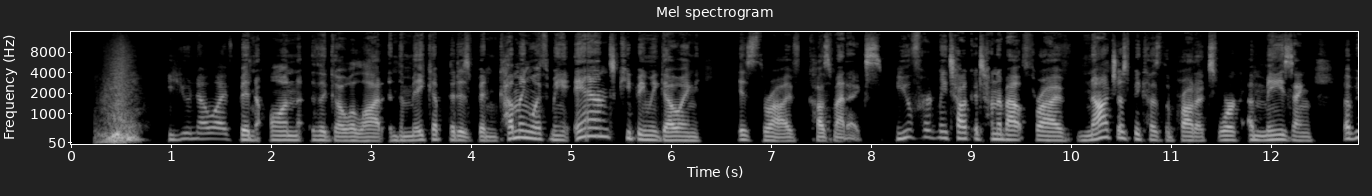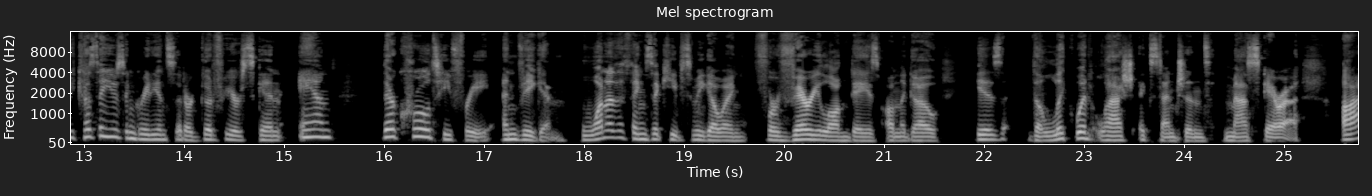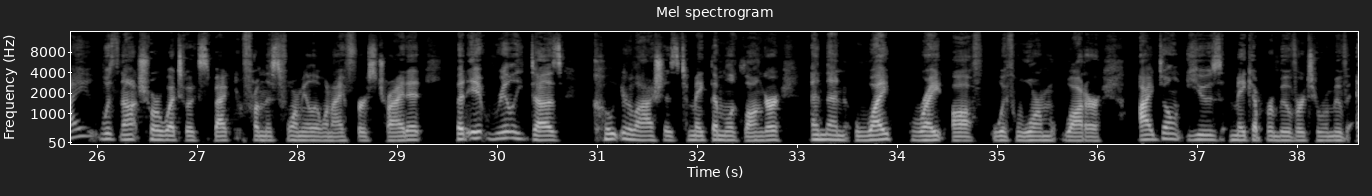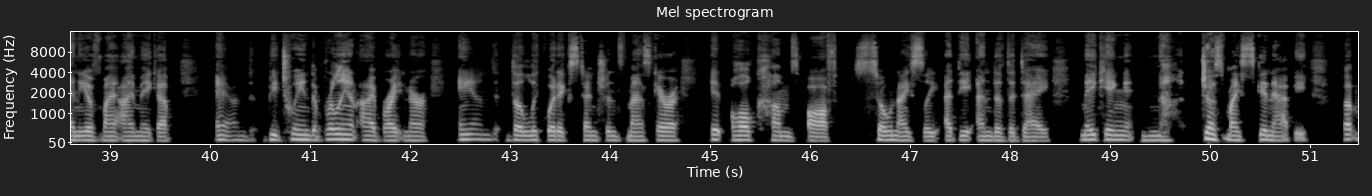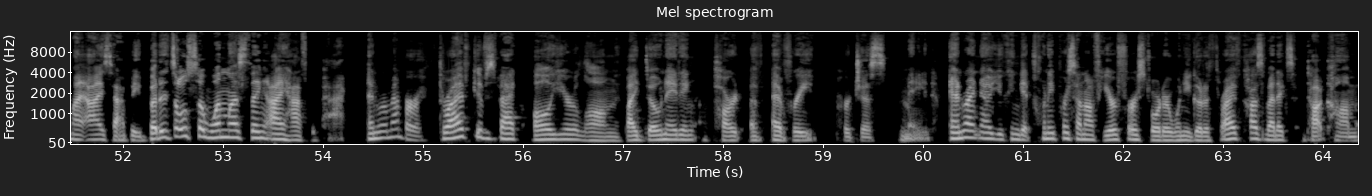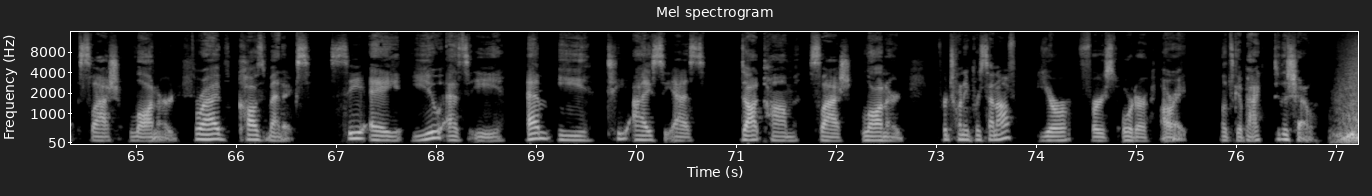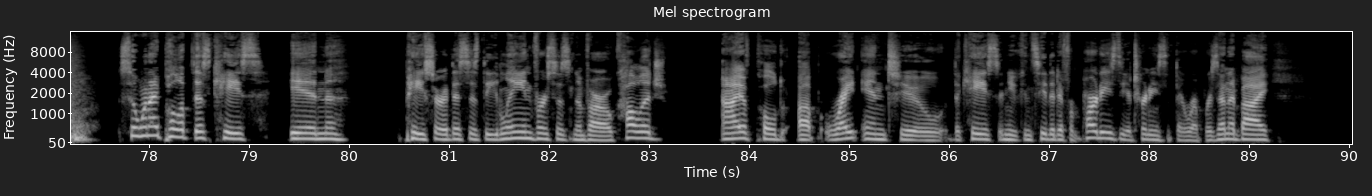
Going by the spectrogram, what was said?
You know, I've been on the go a lot, and the makeup that has been coming with me and keeping me going is Thrive Causemetics. You've heard me talk a ton about Thrive, not just because the products work amazing, but because they use ingredients that are good for your skin and they're cruelty free and vegan. One of the things that keeps me going for very long days on the go is the Liquid Lash Extensions Mascara. I was not sure what to expect from this formula when I first tried it, but it really does coat your lashes to make them look longer, and then wipe right off with warm water. I don't use makeup remover to remove any of my eye makeup. And between the brilliant eye brightener and the liquid extensions mascara, it all comes off so nicely at the end of the day, making not just my skin happy, but my eyes happy. But it's also one less thing I have to pack. And remember, Thrive gives back all year long by donating a part of every purchase made. And right now you can get 20% off your first order when you go to thrivecausemetics.com slash lawnerd. Thrive Causemetics, C-A-U-S-E M-E-T-I-C-S dot com slash lawnerd for 20% off your first order. All right, let's get back to the show. So when I pull up this case in Pacer, this is the Lane versus Navarro College. I have pulled up right into the case, and you can see the different parties, the attorneys that they're represented by.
